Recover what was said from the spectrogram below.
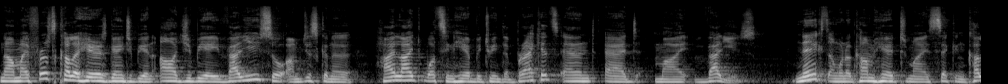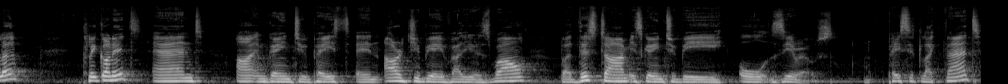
Now my first color here is going to be an RGBA value, so I'm just going to highlight what's in here between the brackets and add my values. Next, I'm going to come here to my second color, click on it, and I am going to paste an RGBA value as well, but this time it's going to be all zeros. Paste it like that.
